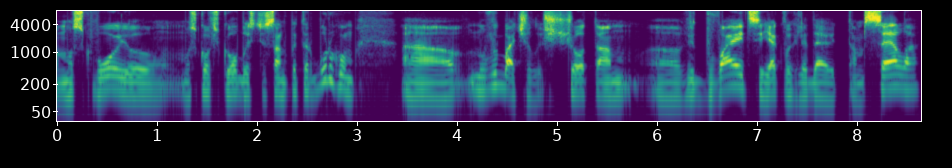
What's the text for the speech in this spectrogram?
Москвою, Московською областю, Санкт-Петербургом, ну ви бачили, що там е, відбувається, як виглядають там села.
